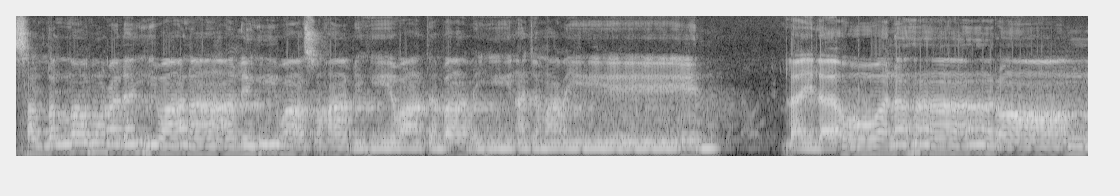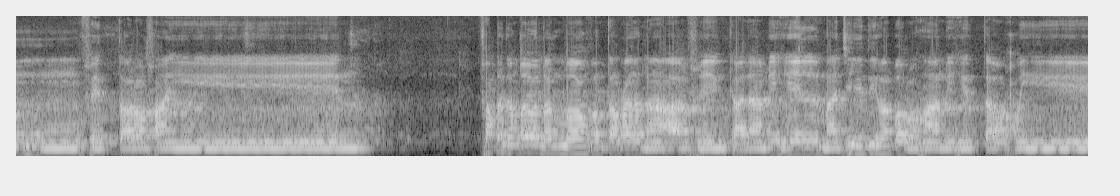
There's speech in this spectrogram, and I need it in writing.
صلى الله عليه وعلى آله وصحابه واتباعه أجمعين. ليلا ونهارا في الطرفين. فقد قال الله تعالى في كلامه المجيد وبرهانه التوحيد.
